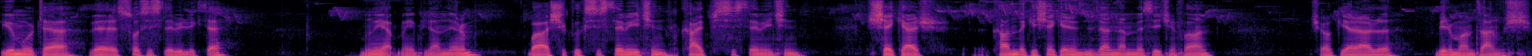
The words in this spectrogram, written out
yumurta ve sosisle birlikte bunu yapmayı planlıyorum. Bağışıklık sistemi için, kalp sistemi için, şeker, kandaki şekerin düzenlenmesi için falan çok yararlı bir mantarmış.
